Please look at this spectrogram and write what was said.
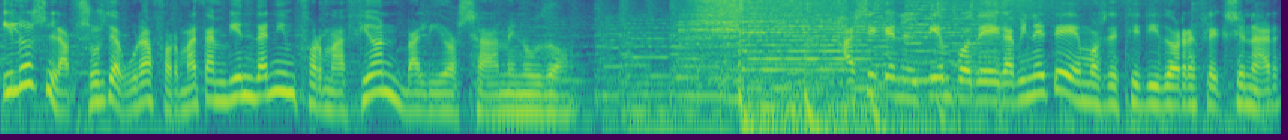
Y los lapsus de alguna forma también dan información valiosa a menudo. Así que en el tiempo de gabinete hemos decidido reflexionar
